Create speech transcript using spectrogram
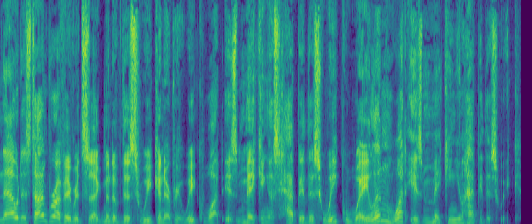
Now it is time for our favorite segment of this week and every week. What is making us happy this week? Wailin, what is making you happy this week?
